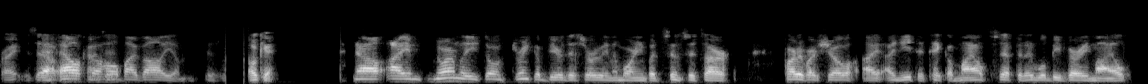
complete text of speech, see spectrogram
Right? Is that yeah, alcohol, alcohol by volume? Is, okay. Now, I normally don't drink a beer this early in the morning, but since it's our part of our show, I, I need to take a mild sip, and it will be very mild.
